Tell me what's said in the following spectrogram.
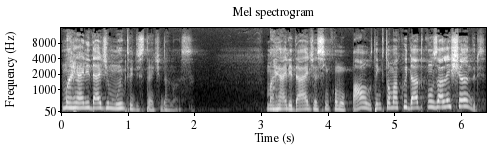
Uma realidade muito distante da nossa. Uma realidade, assim como Paulo, tem que tomar cuidado com os Alexandres.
